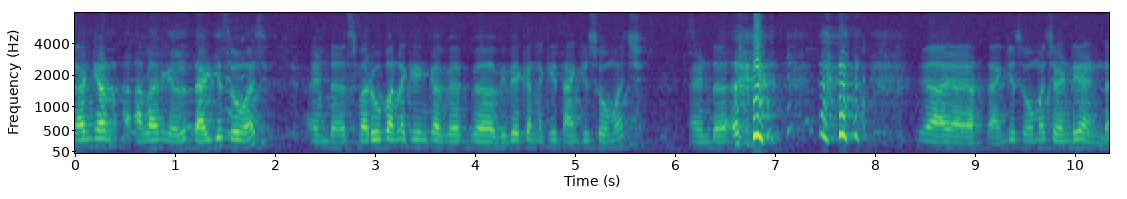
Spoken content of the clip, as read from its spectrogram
thank you అలానే కాదు. Thank you so much and Swaroop అన్నకి ఇంకా వివేక్ అన్నకి thank you so much and yeah yeah yeah thank you so much అండి and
